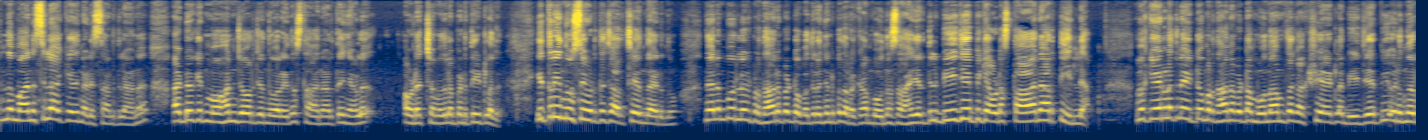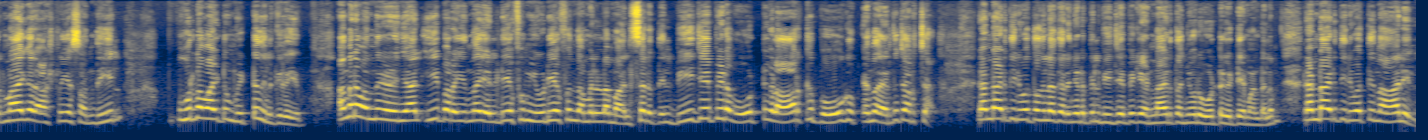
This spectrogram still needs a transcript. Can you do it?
എന്ന് മനസ്സിലാക്കിയതിന്റെ അടിസ്ഥാനത്തിലാണ് അഡ്വക്കേറ്റ് മോഹൻ ജോർജ് എന്ന് പറയുന്ന സ്ഥാനാർത്ഥിയെ ഞങ്ങൾ അവിടെ ചുമതലപ്പെടുത്തിയിട്ടുള്ളത്. ഇത്രയും ദിവസം ഇവിടുത്തെ ചർച്ച എന്തായിരുന്നു? നിലമ്പൂരിൽ ഒരു പ്രധാനപ്പെട്ട ഉപതെരഞ്ഞെടുപ്പ് നടക്കാൻ പോകുന്ന സാഹചര്യത്തിൽ ബി ജെ പിക്ക് അവിടെ സ്ഥാനാർത്ഥി ഇല്ല. അപ്പോൾ കേരളത്തിലെ ഏറ്റവും പ്രധാനപ്പെട്ട മൂന്നാമത്തെ കക്ഷിയായിട്ടുള്ള ബി ജെ പി ഒരു നിർണായക രാഷ്ട്രീയ സന്ധിയിൽ പൂർണമായിട്ടും വിട്ടു നിൽക്കുകയും അങ്ങനെ വന്നു കഴിഞ്ഞാൽ ഈ പറയുന്ന എൽ ഡി എഫും യു ഡി എഫും തമ്മിലുള്ള മത്സരത്തിൽ ബി ജെ പിയുടെ വോട്ടുകൾ ആർക്ക് പോകും എന്നതായിരുന്നു ചർച്ച. രണ്ടായിരത്തി ഇരുപത്തൊന്നിലെ തെരഞ്ഞെടുപ്പിൽ ബി ജെ പിക്ക് എണ്ണായിരത്തി അഞ്ഞൂറ് വോട്ട് കിട്ടിയ മണ്ഡലം. രണ്ടായിരത്തി ഇരുപത്തി നാലിൽ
